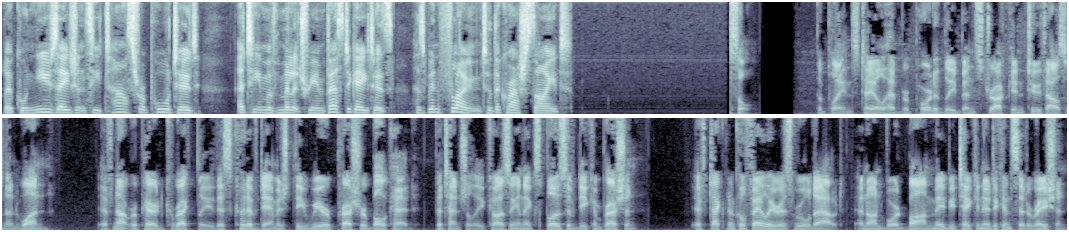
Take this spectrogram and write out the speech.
local news agency TASS reported. A team of military investigators has been flown to the crash site. The plane's tail had reportedly been struck in 2001. If not repaired correctly, this could have damaged the rear pressure bulkhead, potentially causing an explosive decompression. If technical failure is ruled out, an onboard bomb may be taken into consideration,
